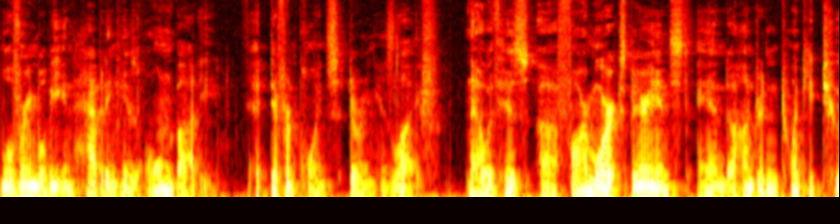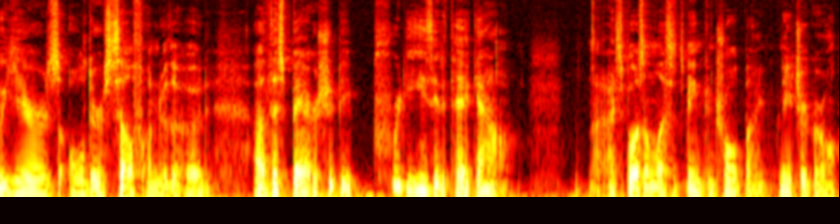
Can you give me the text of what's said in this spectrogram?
Wolverine will be inhabiting his own body at different points during his life. Now, with his uh, far more experienced and 122 years older self under the hood, uh, this bear should be pretty easy to take out. I suppose, unless it's being controlled by Nature Girl.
